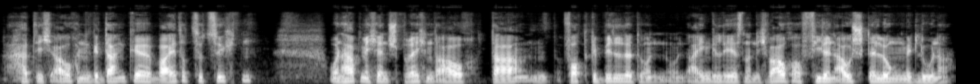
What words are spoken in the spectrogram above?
hatte ich auch einen Gedanke weiter zu züchten. und habe mich entsprechend auch da fortgebildet und, und eingelesen. Und ich war auch auf vielen Ausstellungen mit Luna.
